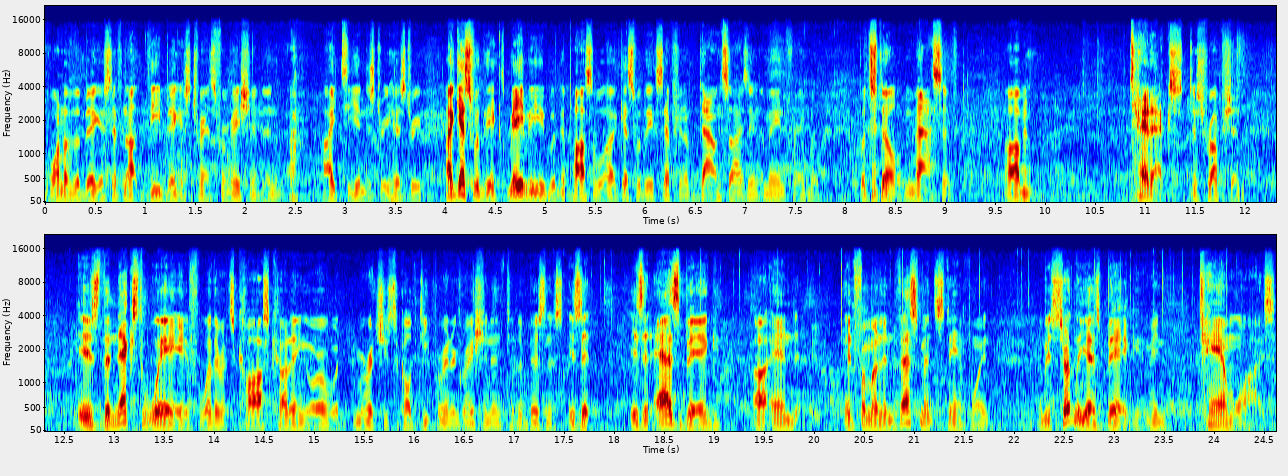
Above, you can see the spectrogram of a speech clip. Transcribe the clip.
one of the biggest, if not the biggest transformation in IT industry history. I guess with the, maybe with the possible, I guess with the exception of downsizing the mainframe, but, but still, massive. Um, 10x disruption. Is the next wave, whether it's cost cutting or what Maritz used to call deeper integration into the business, is it, is it as big? Uh, and, and from an investment standpoint, I mean, certainly as big, I mean, TAM-wise,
